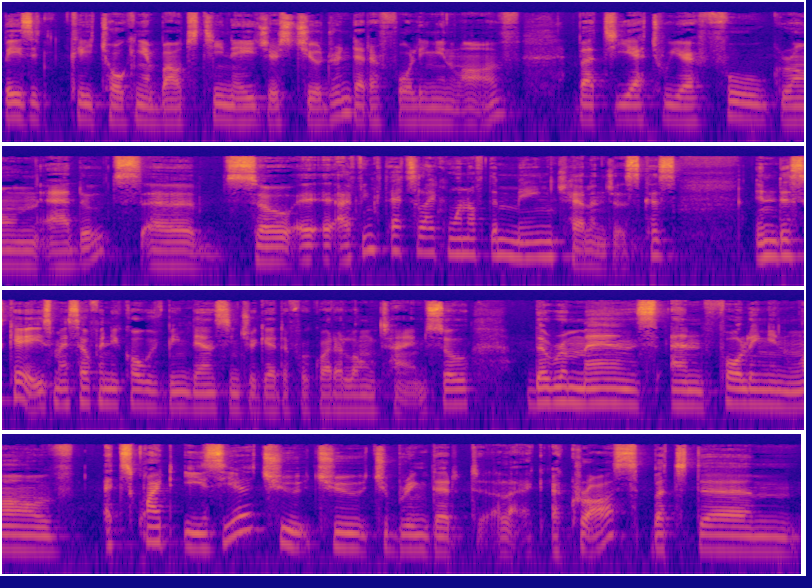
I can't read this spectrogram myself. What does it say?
basically talking about teenagers children that are falling in love but yet we are full grown adults. Uh, so I, I think that's like one of the main challenges because in this case, myself and Nicole, we've been dancing together for quite a long time. So the romance and falling in love it's quite easier to to to bring that like across but the um,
